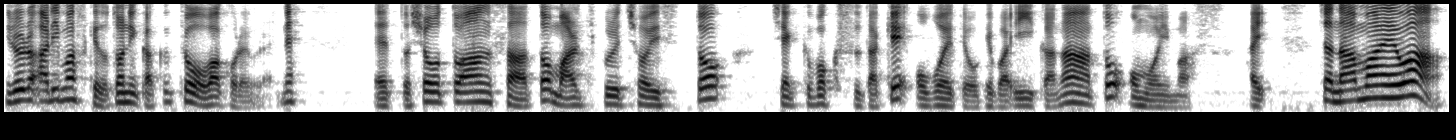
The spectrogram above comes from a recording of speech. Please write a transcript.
いろいろありますけど、とにかく今日はこれぐらいね。えっと、ショートアンサーとマルティプルチョイスとチェックボックスだけ覚えておけばいいかなと思います。はい。じゃあ名前は、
